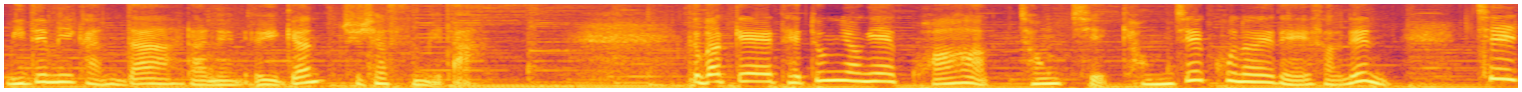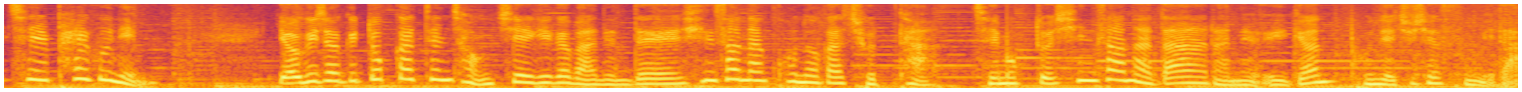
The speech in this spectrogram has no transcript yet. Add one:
믿음이 간다라는 의견 주셨습니다. 그 밖에 대통령의 과학, 정치, 경제 코너에 대해서는 7789님, 여기저기 똑같은 정치 얘기가 많은데 신선한 코너가 좋다. 제목도 신선하다라는 의견 보내주셨습니다.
